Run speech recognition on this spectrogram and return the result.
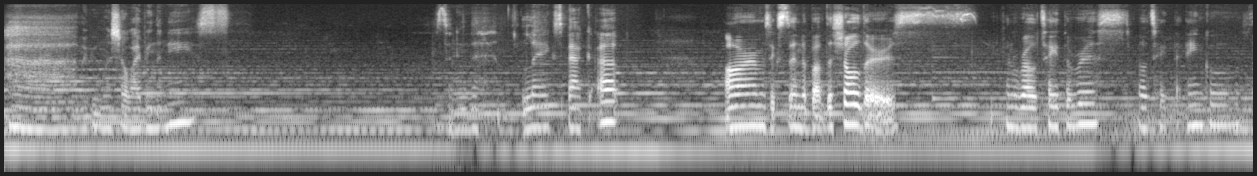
Maybe windshield wiping the knees. Sending the legs back up. Arms extend above the shoulders. You can rotate the wrists, rotate the ankles.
